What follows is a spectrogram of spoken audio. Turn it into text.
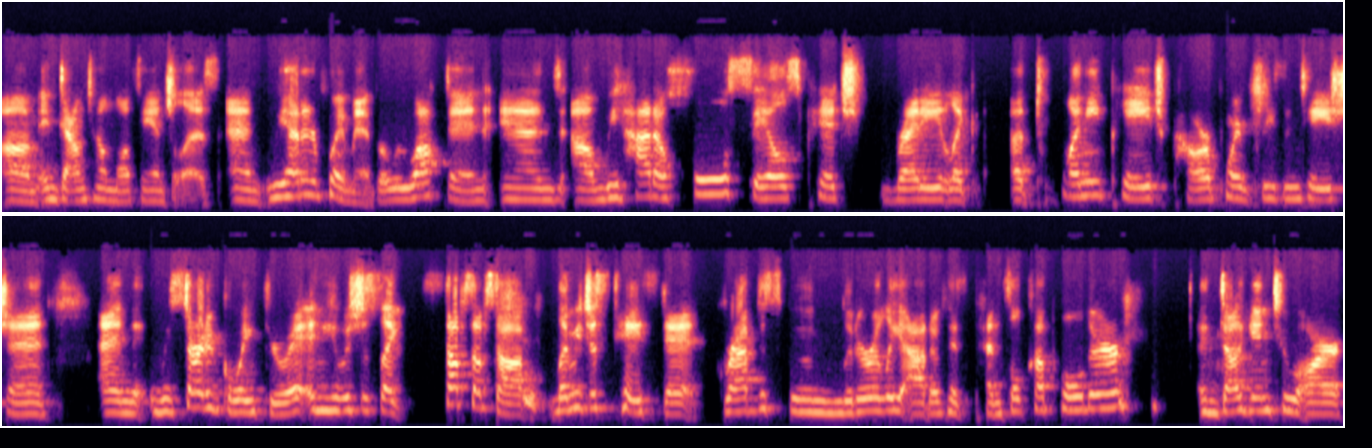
um, in downtown Los Angeles, and we had an appointment, but we walked in and um, we had a whole sales pitch ready, like a 20 page PowerPoint presentation, and we started going through it, and he was just like. Stop, stop, stop. Let me just taste it. Grabbed a spoon literally out of his pencil cup holder and dug into our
